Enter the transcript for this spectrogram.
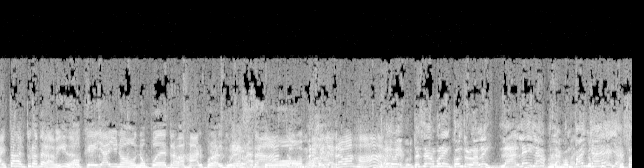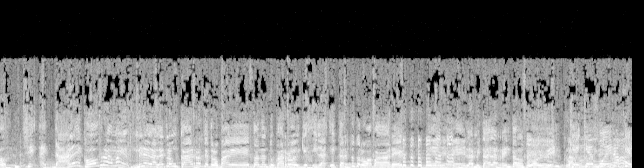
a estas alturas de la vida. O que ella you know, no puede trabajar por alguna Exacto, razón. hombre, Ay. vete a trabajar. Oye, oye, pero ustedes se van a poner en contra de la ley. La ley la, la acompaña a ella. Eso. Sí, eh, dale, cobra. ma. Mira, la letra de un carro que te lo pague él, tú andas en tu carro y, que- y la- y el carrito te lo va a pagar él. Eh, eh, la mitad de la renta donde tú vas a vivir. Claro, Qué, qué no, bueno no. que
